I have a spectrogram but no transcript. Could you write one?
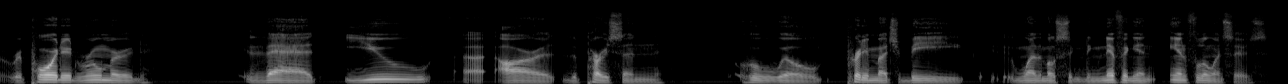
reported, rumored that you uh, are the person who will pretty much be one of the most significant influencers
